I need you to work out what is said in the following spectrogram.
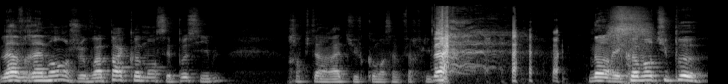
Là vraiment, je vois pas comment c'est possible. Oh putain arrête, tu commences à me faire flipper. Non, mais comment tu peux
